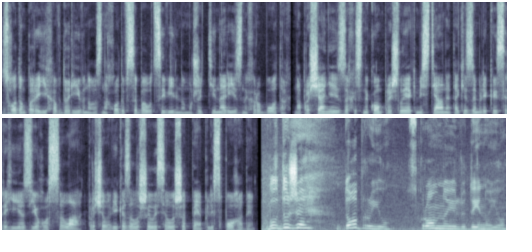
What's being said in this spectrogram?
Згодом переїхав до Рівного, знаходив себе у цивільному житті на різних роботах. На прощання із захисником прийшли як містяни, так і земляки Сергія з його села. Про чоловіка залишилися лише теплі спогади. Був дуже доброю, скромною людиною,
